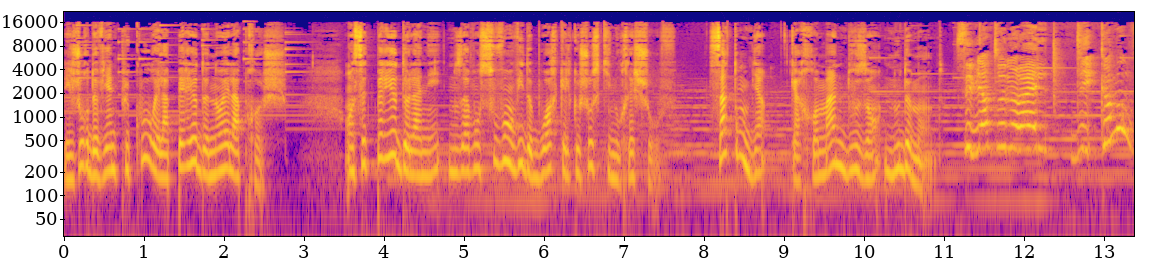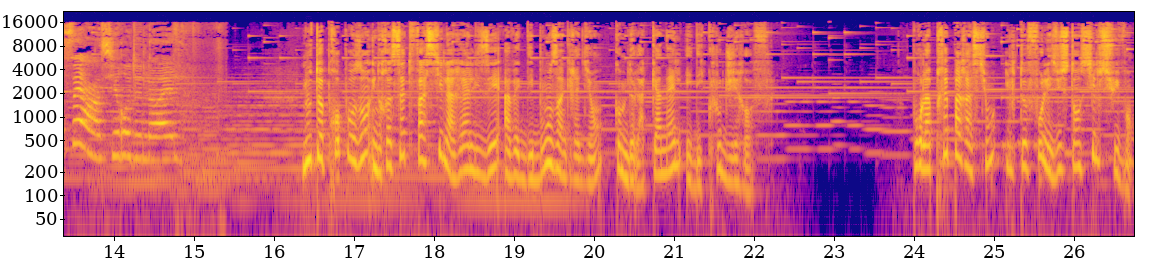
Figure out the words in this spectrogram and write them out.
Les jours deviennent plus courts et la période de Noël approche. En cette période de l'année, nous avons souvent envie de boire quelque chose qui nous réchauffe. Ça tombe bien, car Romane, 12 ans, nous demande. C'est bientôt Noël. Dis, comment on fait un sirop de Noël? Nous te proposons une recette facile à réaliser avec des bons ingrédients comme de la cannelle et des clous de girofle. Pour la préparation, il te faut les ustensiles suivants.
